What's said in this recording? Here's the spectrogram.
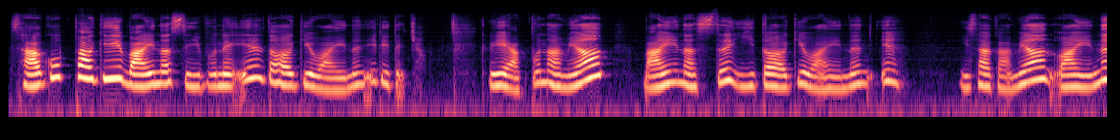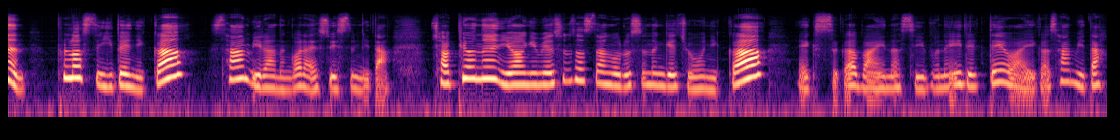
4 곱하기 마이너스 2분의 1 더하기 y는 1이 되죠. 그리고 약분하면 마이너스 2 더하기 y는 1. 이사 가면 y는 플러스 2 되니까 3이라는 걸 알 수 있습니다. 좌표는 이왕이면 순서상으로 쓰는 게 좋으니까 x가 마이너스 2분의 1일 때 y가 3이다.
